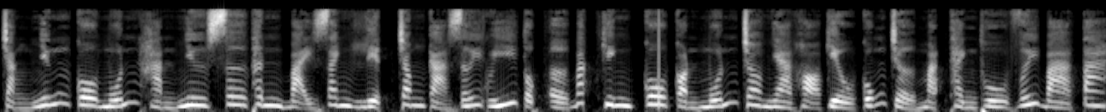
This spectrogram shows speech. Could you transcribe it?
Chẳng những cô muốn hàn như sơ thân bại danh liệt trong cả giới quý tộc ở Bắc Kinh cô còn muốn cho nhà họ Kiều cũng trở mặt thành thù với bà ta.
